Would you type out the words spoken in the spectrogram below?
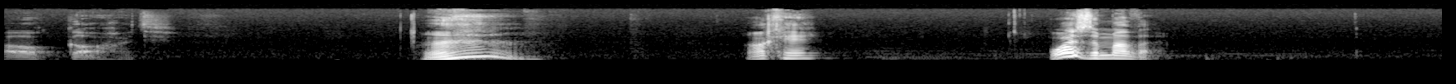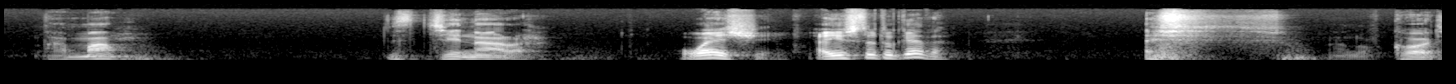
Oh God. Ah. Okay. Where's the mother? My mom is Genara. Where is she? Are you still together? Man of God.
